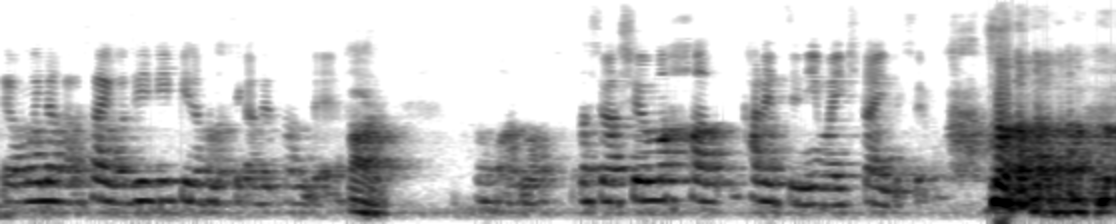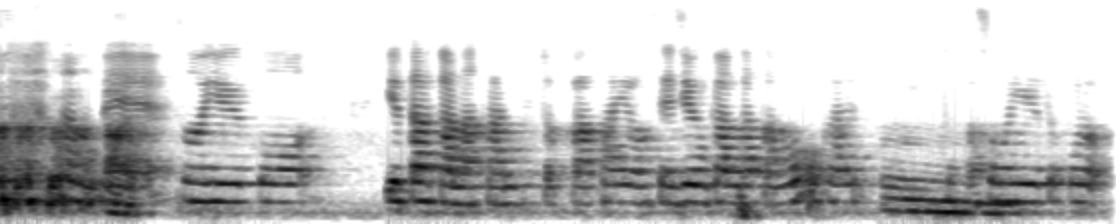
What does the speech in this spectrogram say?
って思いながら最後 GDP の話が出たんで、はそうあの私はシューマッハカレッジに今行きたいんですよ。なので、はそういうこう豊かな感じとか多様性循環型もお金うんとかそういうところ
